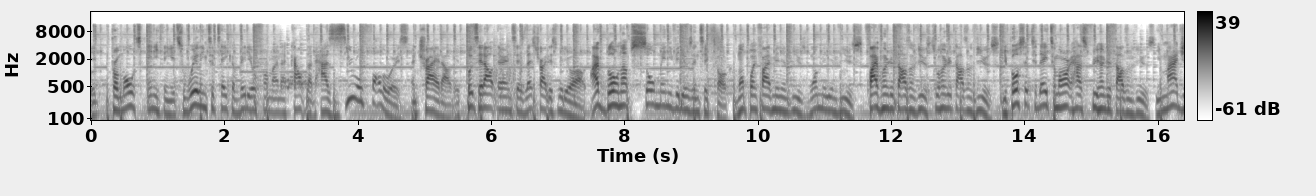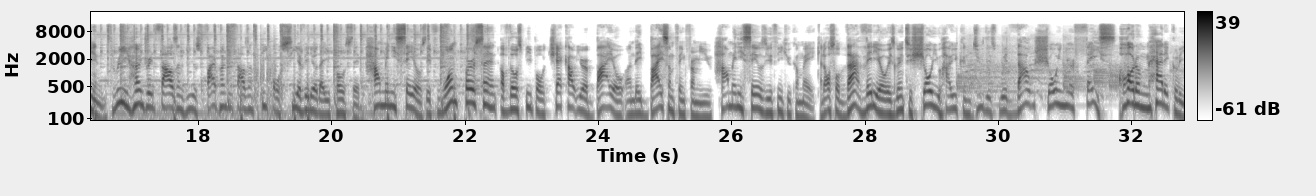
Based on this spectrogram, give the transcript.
It promotes anything. It's willing to take a video from an account that has zero followers and try it out. It puts it out there and says, let's try this video out. I've blown up so many videos in TikTok. 1.5 million views, 1 million views, 500,000 views, 200,000 views. You post it today, tomorrow it has 300,000 views. Imagine 300,000 views, 500,000 people see a video that you posted. How many sales? If 1% of those people check out your bio and they buy something from you, how many sales do you think you can make? And also that video is going to show you how you can do this without showing your face automatically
